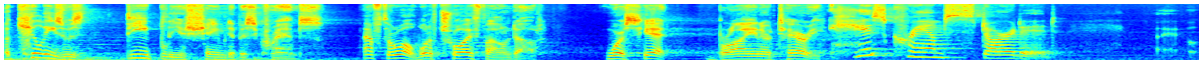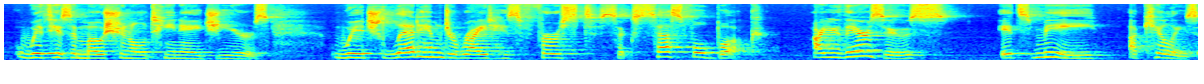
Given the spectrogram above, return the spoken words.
Achilles was deeply ashamed of his cramps. After all, what if Troy found out? Worse yet, Brian or Terry. His cramps started with his emotional teenage years, which led him to write his first successful book. Are you there, Zeus? It's me, Achilles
